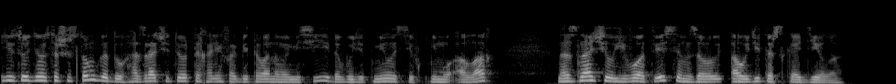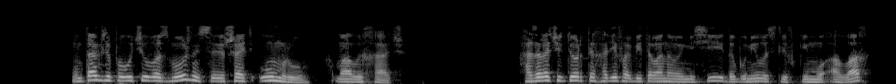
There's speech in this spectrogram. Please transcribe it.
В 1996 году Хазрат IV халифа обетованного Мессии, да будет милостив к нему Аллах, назначил его ответственным за аудиторское дело. Он также получил возможность совершать умру, малый хадж – Хазрат четвертый халиф обетованного Мессии, да милостлив к нему Аллах,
